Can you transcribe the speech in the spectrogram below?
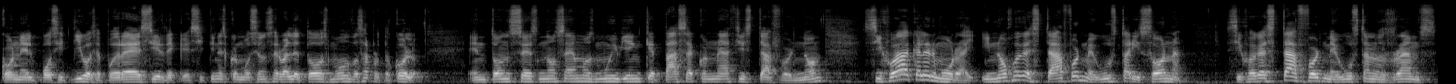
con el positivo, se podría decir, de que si tienes conmoción cerebral de todos modos vas al protocolo. Entonces no sabemos muy bien qué pasa con Matthew Stafford, ¿no? Si juega Kyler Murray y no juega Stafford, me gusta Arizona. Si juega Stafford, me gustan los Rams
